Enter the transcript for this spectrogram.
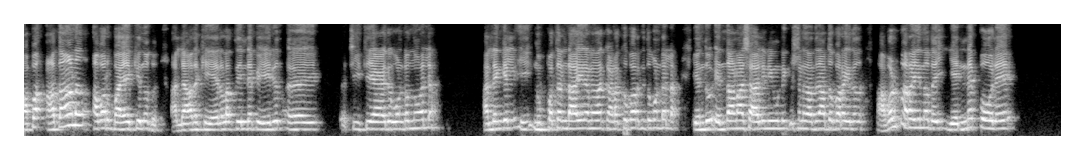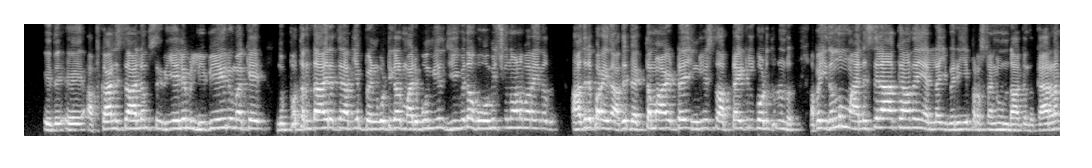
അപ്പൊ അതാണ് അവർ ഭയക്കുന്നത്. അല്ലാതെ കേരളത്തിന്റെ പേര് ചീത്തയായത് കൊണ്ടൊന്നുമല്ല. അല്ലെങ്കിൽ ഈ മുപ്പത്തിരണ്ടായിരം എന്ന കണക്ക് പറഞ്ഞത് കൊണ്ടല്ല. എന്തു എന്താണ് ആ ശാലിനി ഉണ്ണികൃഷ്ണൻ അതിനകത്ത് പറയുന്നത്? അവൾ പറയുന്നത് എന്നെ പോലെ ഇത് അഫ്ഗാനിസ്ഥാനിലും സിറിയയിലും ലിബിയയിലുമൊക്കെ മുപ്പത്തിരണ്ടായിരത്തിലധികം പെൺകുട്ടികൾ മരുഭൂമിയിൽ ജീവിതം ഹോമിച്ചു എന്നാണ് പറയുന്നത്. അതിൽ പറയുന്നത് അത് വ്യക്തമായിട്ട് ഇംഗ്ലീഷ് സബ് ടൈറ്റിൽ കൊടുത്തിട്ടുണ്ട്. അപ്പൊ ഇതൊന്നും മനസ്സിലാക്കാതെയല്ല ഇവർ ഈ പ്രശ്നങ്ങൾ ഉണ്ടാക്കുന്നത്. കാരണം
